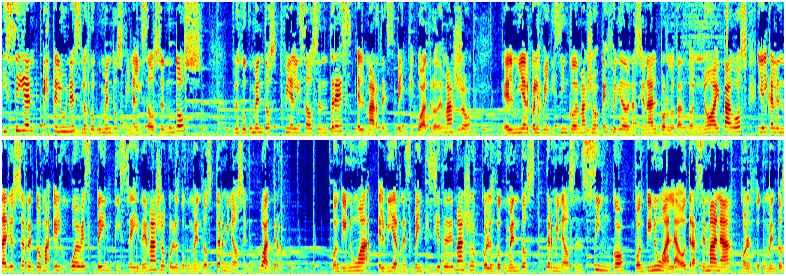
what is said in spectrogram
y siguen este lunes los documentos finalizados en 2, los documentos finalizados en 3 el martes 24 de mayo, el miércoles 25 de mayo es feriado nacional, por lo tanto no hay pagos y el calendario se retoma el jueves 26 de mayo con los documentos terminados en 4. Continúa el viernes 27 de mayo con los documentos terminados en 5. Continúa la otra semana con los documentos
